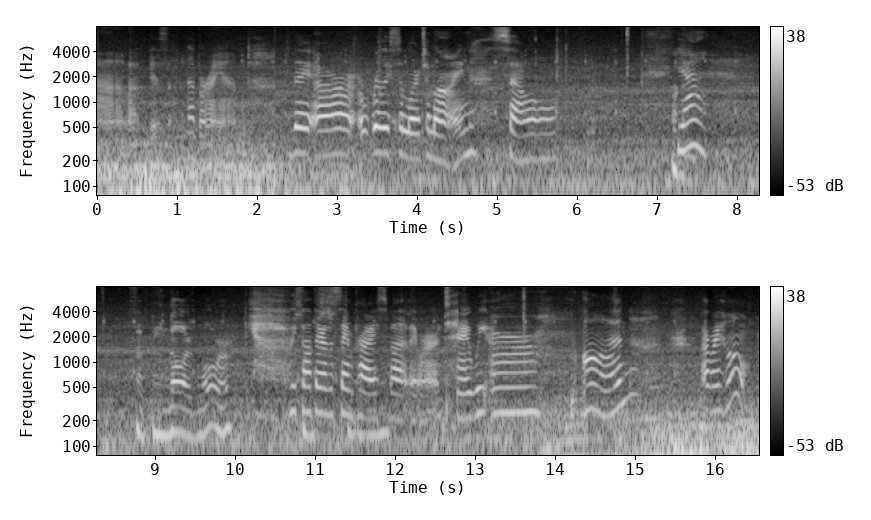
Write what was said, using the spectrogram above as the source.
Uh, that is the brand. They are really similar to mine, so yeah. Fifteen dollars more. Yeah, we thought they were the same price, but they weren't. Okay, we are on our way home.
